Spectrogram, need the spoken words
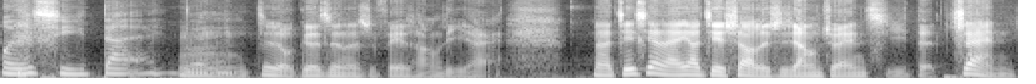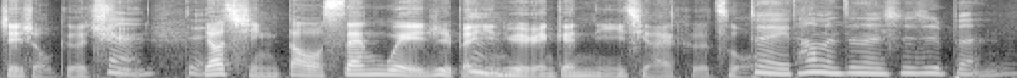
我的期待。对。嗯，这首歌真的是非常厉害。那接下来要介绍的是这张专辑的《战》这首歌曲，对邀请到三位日本音乐人跟你一起来合作。，对他们真的是日本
